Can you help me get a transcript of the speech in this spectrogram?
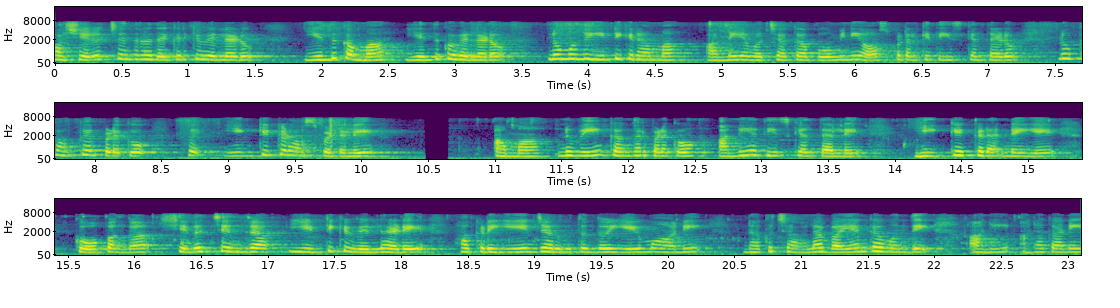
ఆ శరత్చంద్ర దగ్గరికి వెళ్ళాడు. ఎందుకమ్మా? ఎందుకు వెళ్ళాడో? నువ్వు ముందు ఇంటికి రామ్మా. అన్నయ్య వచ్చాక భూమిని హాస్పిటల్కి తీసుకెళ్తాడు. నువ్వు కంగారు పడకు. ఇంకెక్కడ హాస్పిటలే? అమ్మా నువ్వేం కంగారు పడకో. అన్నయ్య తీసుకెళ్తాలే ఇంకెక్కడ అన్నయ్యే? కోపంగా శరత్చంద్ర ఈ ఇంటికి వెళ్ళాడే. అక్కడ ఏం జరుగుతుందో ఏమో అని నాకు చాలా భయంగా ఉంది అని అనగానే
